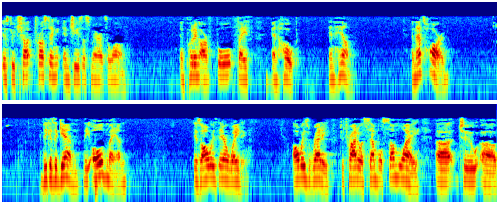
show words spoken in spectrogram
is through tr- trusting in Jesus' merits alone and putting our full faith and hope in Him. And that's hard because, again, the old man is always there waiting, always ready to try to assemble some way uh, to uh,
